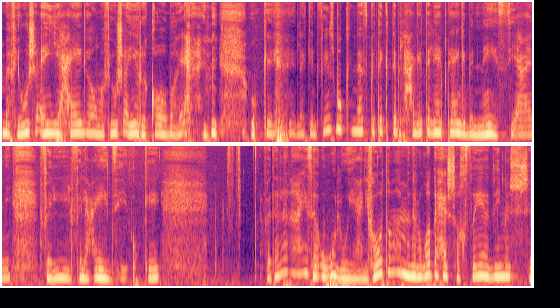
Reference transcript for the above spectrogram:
ما فيهوش أي حاجة وما فيهوش أي رقابة يعني okay؟ لكن فيسبوك الناس بتكتب الحاجات اللي هي بتعجب الناس يعني في في العادي okay؟ فده اللي أنا عايزة أقوله يعني. فهو طبعا من الواضح الشخصية دي مش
